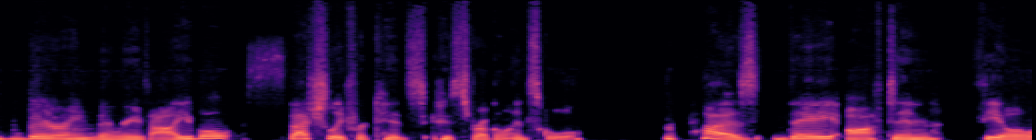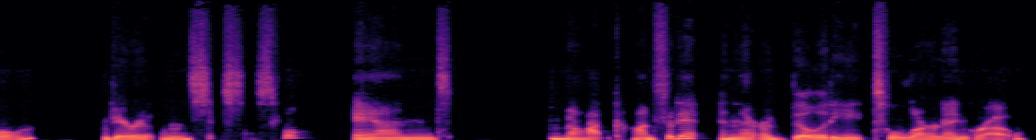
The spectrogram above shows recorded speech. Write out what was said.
very, very valuable, especially for kids who struggle in school because they often feel very unsuccessful and not confident in their ability to learn and grow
